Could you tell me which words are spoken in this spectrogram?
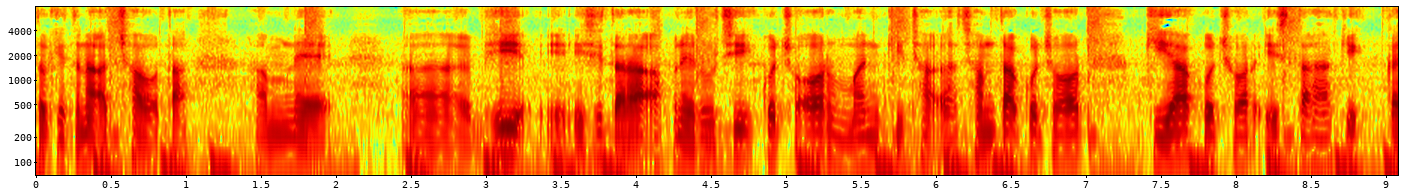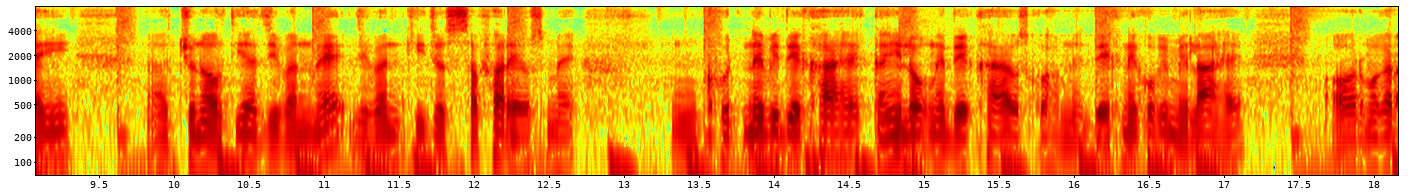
तो कितना अच्छा होता। हमने भी इसी तरह अपने रुचि कुछ और, मन की क्षमता कुछ और, किया कुछ और, इस तरह की कई चुनौतियाँ जीवन में, जीवन की जो सफ़र है उसमें खुद ने भी देखा है कई लोग ने देखा है उसको हमने देखने को भी मिला है। और मगर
